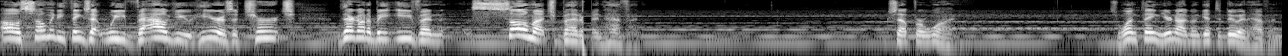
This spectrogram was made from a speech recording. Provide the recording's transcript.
Oh, so many things that we value here as a church, they're going to be even so much better in heaven. Except for one. It's one thing you're not going to get to do in heaven.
